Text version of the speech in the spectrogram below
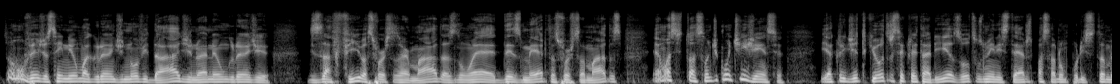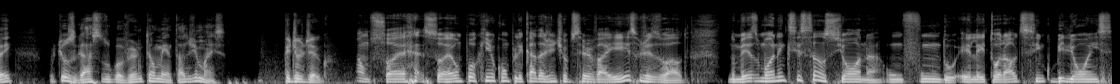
Então não vejo assim nenhuma grande novidade, não é nenhum grande desafio às Forças Armadas, não é desmérito às Forças Armadas, é uma situação de contingência. E acredito que outras secretarias, outros ministérios passaram por isso também, porque os gastos do governo têm aumentado demais. Pediu Diego. Não, só é, só é um pouquinho complicado a gente observar isso, Gesualdo. No mesmo ano em que se sanciona um fundo eleitoral de 5 bilhões,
